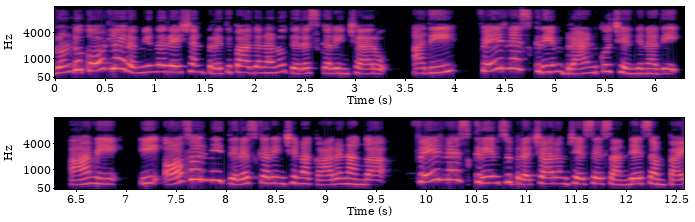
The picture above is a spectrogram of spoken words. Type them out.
రెండు కోట్ల రెమ్యునరేషన్ ప్రతిపాదనను తిరస్కరించారు. అది ఫెయిర్నెస్ క్రీమ్ బ్రాండ్కు చెందినది. ఆమె ఈ ఆఫర్ని తిరస్కరించిన కారణంగా ఫెయిర్నెస్ క్రీమ్స్ ప్రచారం చేసే సందేశంపై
